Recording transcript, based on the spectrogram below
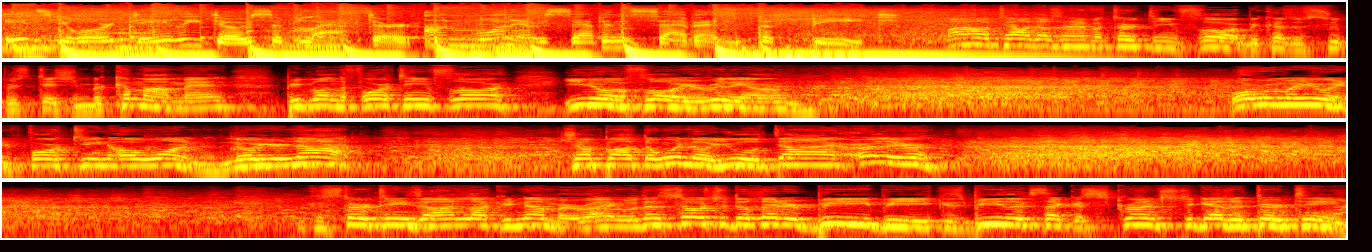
It's your daily dose of laughter on 1077 The Beat. My hotel doesn't have a 13th floor because of superstition, but come on, man. People on the 14th floor, you know what floor you're really on. What room are you in? 1401. No, you're not. Jump out the window, you will die earlier. Because 13 is an unlucky number, right? Well, then so should the letter B be, because B looks like a scrunched together 13.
